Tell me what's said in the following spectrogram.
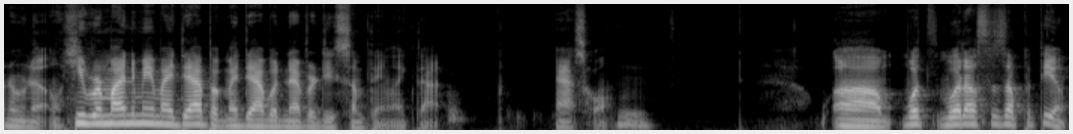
I don't know. He reminded me of my dad, but my dad would never do something like that. Asshole. Um, what what else is up with you?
